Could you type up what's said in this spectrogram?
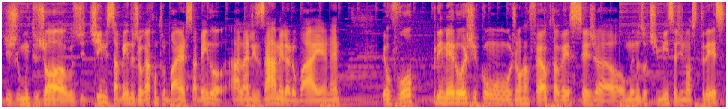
de muitos jogos, de times sabendo jogar contra o Bayern, sabendo analisar melhor o Bayern, né? Eu vou primeiro hoje com o João Rafael, que talvez seja o menos otimista de nós três,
